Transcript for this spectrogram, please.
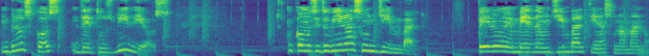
bruscos de tus vídeos, como si tuvieras un gimbal pero en vez de un gimbal tienes una mano.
